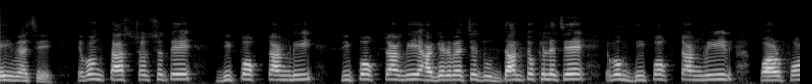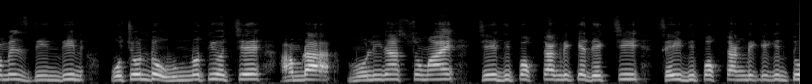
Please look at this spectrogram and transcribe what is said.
এই ম্যাচে এবং তার সাথে সাথে দীপক টাংরি দীপক টাংরি আগের ম্যাচে দুর্দান্ত খেলেছে এবং দীপক টাংরির পারফরমেন্স দিন দিন প্রচণ্ড উন্নতি হচ্ছে। আমরা মলিনার সময় যে দীপক টাংরিকে দেখছি, সেই দীপক টাংরিকে কিন্তু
